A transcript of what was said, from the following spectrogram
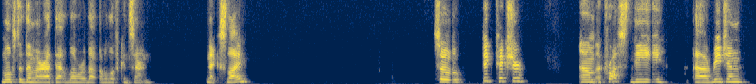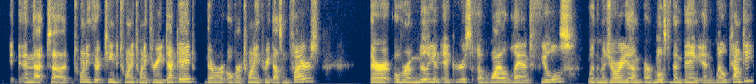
most of them are at that lower level of concern. Next slide. So big picture, um, across the uh, region in that uh, 2013 to 2023 decade, there were over 23,000 fires. There are over a million acres of wildland fuels, with the majority of them, or most of them being in Will County.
